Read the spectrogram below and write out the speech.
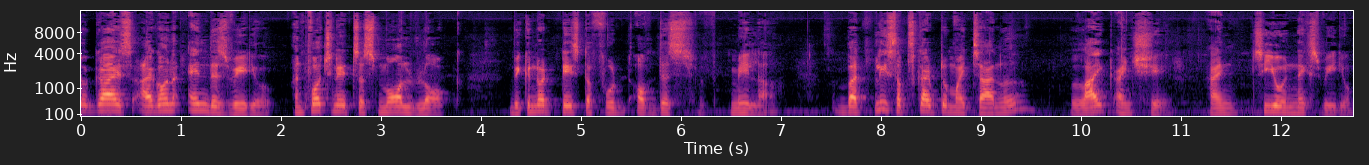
So guys, I'm gonna end this video. Unfortunately, it's a small vlog. We cannot taste the food of this Mela. But please subscribe to my channel, like and share. And see you in next video.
